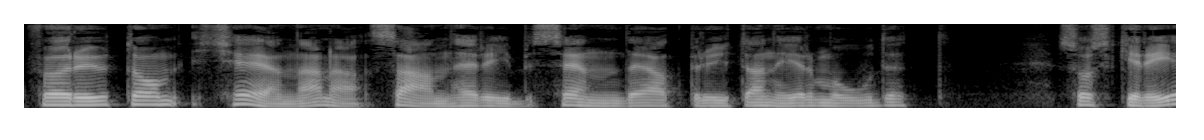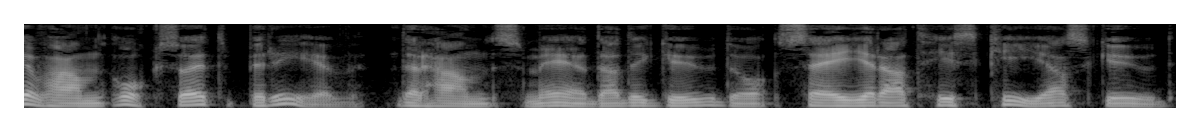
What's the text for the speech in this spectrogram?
Förutom tjänarna Sanherib sände att bryta ner modet så skrev han också ett brev där han smädade Gud och säger att Hiskias Gud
